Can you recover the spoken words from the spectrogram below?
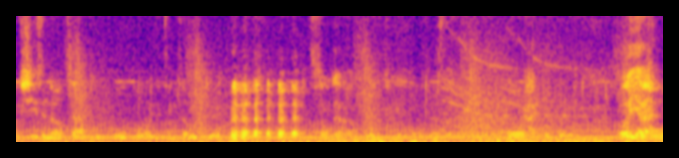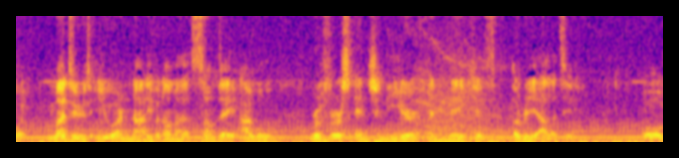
If she's an otaku, oh boy, the things I would do. Someday I'm going to make her dress like Oh. an actor. Oh yeah. boy. My dude, you are not even on my. Someday I will reverse engineer and make it a reality. Oh,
